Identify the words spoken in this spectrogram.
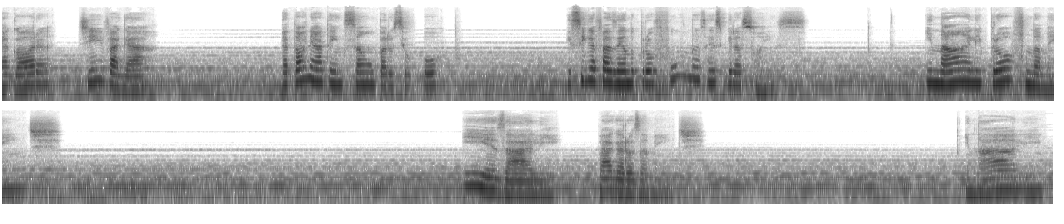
E agora, devagar, retorne a atenção para o seu corpo e siga fazendo profundas respirações. Inale profundamente. E exale vagarosamente. Inale.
